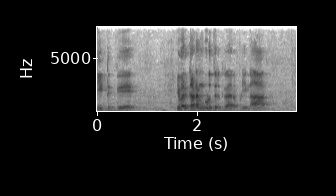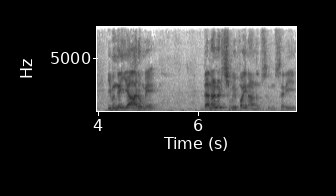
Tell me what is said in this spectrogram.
வீட்டுக்கு இவர் கடன் கொடுத்துருக்கிறார் அப்படின்னா இவங்க யாருமே தனலட்சுமி ஃபைனான்ஸும் சரி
